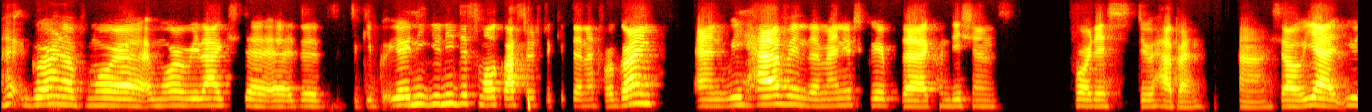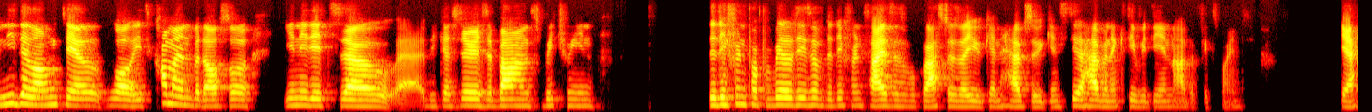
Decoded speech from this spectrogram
grown up more uh, more relaxed uh, to, to keep you need you need the small clusters to keep the network going. And we have in the manuscript the conditions for this to happen. Uh, so yeah you need the long tail. Well it's common but also you need it so uh, because there is a balance between the different probabilities of the different sizes of clusters that you can have so you can still have an activity and not a fixed point. Yeah,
